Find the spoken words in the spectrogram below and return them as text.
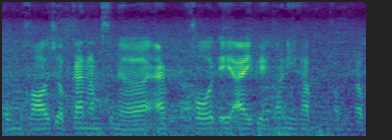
ผมขอจบการนำเสนอแอปโค้ด AI เพียงเท่านี้ครับขอบคุณครับ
